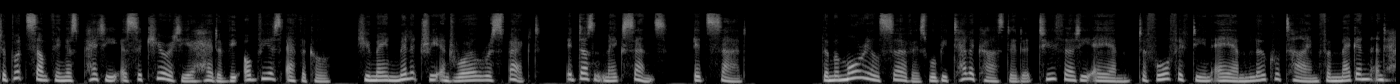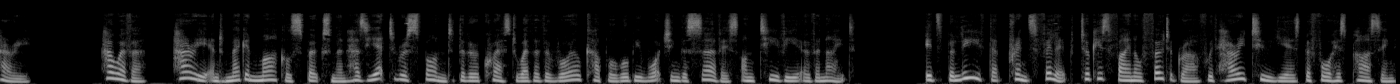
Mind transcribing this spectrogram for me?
To put something as petty as security ahead of the obvious ethical, humane military and royal respect, it doesn't make sense, it's sad. The memorial service will be telecasted at 2:30 a.m. to 4:15 a.m. local time for Meghan and Harry. However, Harry and Meghan Markle's spokesman has yet to respond to the request whether the royal couple will be watching the service on TV overnight. It's believed that Prince Philip took his final photograph with Harry 2 years before his passing,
